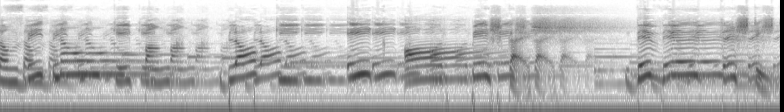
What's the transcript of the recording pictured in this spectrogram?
संवेदनाओं के पंख ब्लॉग की एक, एक और पेशकश। दिव्य दृष्टि।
